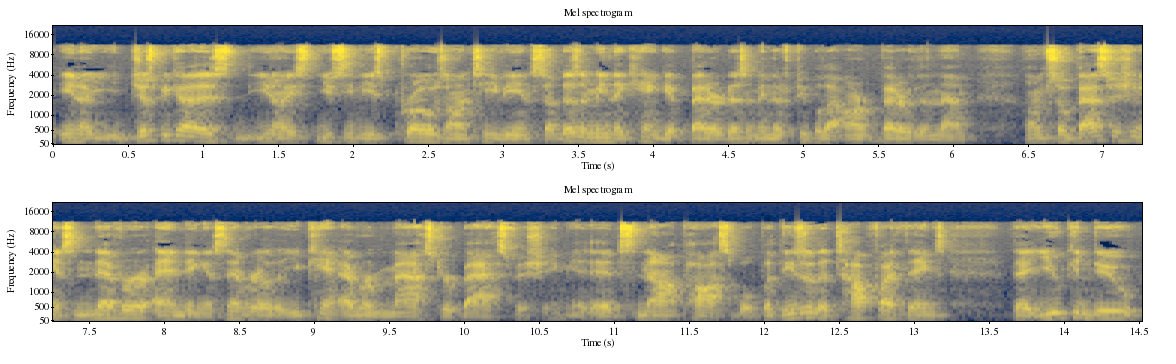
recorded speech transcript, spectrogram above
You know, just because you know you see these pros on TV and stuff doesn't mean they can't get better. Doesn't mean there's people that aren't better than them. Um, so bass fishing is never ending. It's never you can't ever master bass fishing. It's not possible. But these are the top five things that you can do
